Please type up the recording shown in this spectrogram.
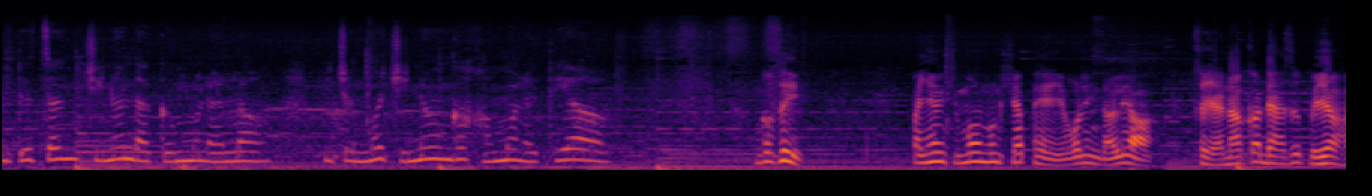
mình tự chân chỉ nó đã cứ mua là lo. Mình chừng mua chỉ nó có khó mua là theo. Có gì? Bây giờ chúng mong muốn xếp hệ vô linh đó liao sao giờ nó có đa giúp bây giờ.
